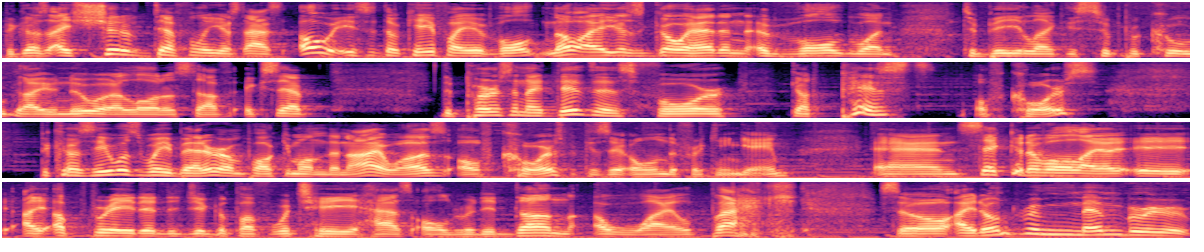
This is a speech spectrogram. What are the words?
because I should have definitely just asked, oh, is it okay if I evolve? No, I just go ahead and evolved one to be like the super cool guy who knew a lot of stuff. Except the person I did this for got pissed, of course because he was way better on Pokemon than I was, of course, because I owned the freaking game. And second of all, I, I upgraded the Jigglypuff, which he has already done a while back. So I don't remember.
